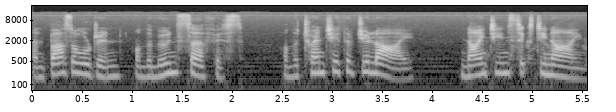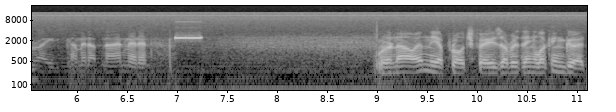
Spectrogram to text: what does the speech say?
and Buzz Aldrin on the moon's surface on the 20th of July, 1969. Coming up nine minutes. We're now in the approach phase, everything looking good.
